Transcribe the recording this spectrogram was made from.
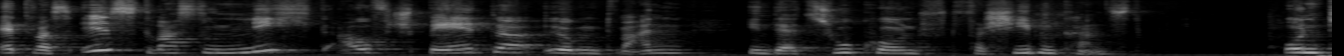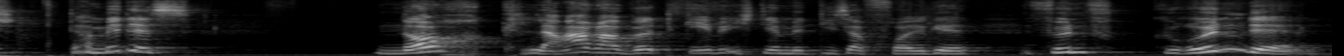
etwas ist, was du nicht auf später irgendwann in der Zukunft verschieben kannst. Und damit es noch klarer wird, gebe ich dir mit dieser Folge fünf Gründe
